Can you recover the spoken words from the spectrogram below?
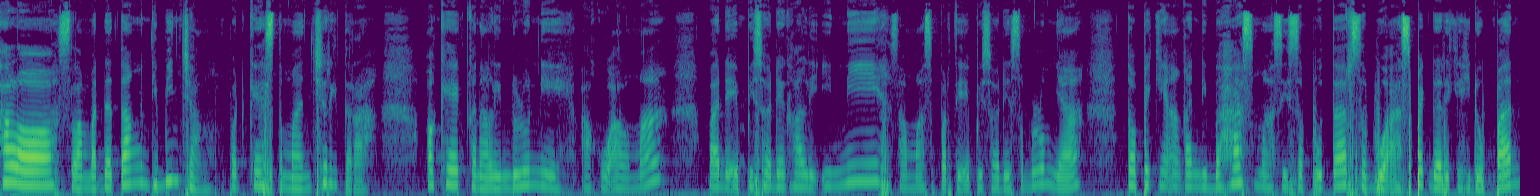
Halo, selamat datang di Bincang, podcast teman cerita. Oke, kenalin dulu nih, aku Alma. Pada episode kali ini, sama seperti episode sebelumnya, topik yang akan dibahas masih seputar sebuah aspek dari kehidupan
